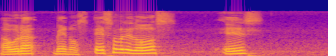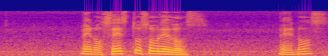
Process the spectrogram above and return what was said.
Ahora, menos e sobre 2 es menos esto sobre 2. Menos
